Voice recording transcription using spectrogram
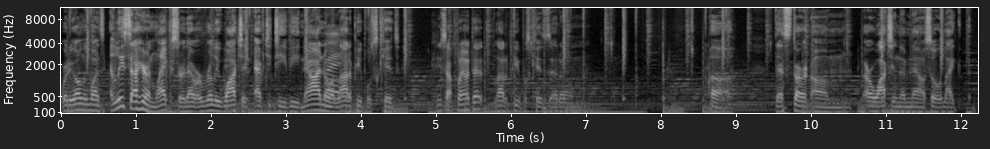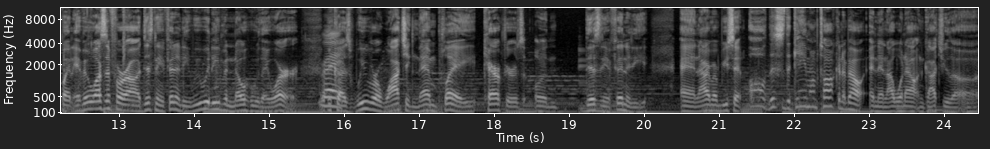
were the only ones, at least out here in Lancaster, that were really watching FGTeeV. Now I know a lot of people's kids. Can you stop playing with that? A lot of people's kids that um uh that start um are watching them now. So like, but if it wasn't for uh, Disney Infinity, we would even know who they were Right. because we were watching them play characters on Disney Infinity. And I remember you said, "Oh, this is the game I'm talking about," and then I went out and got you the uh,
